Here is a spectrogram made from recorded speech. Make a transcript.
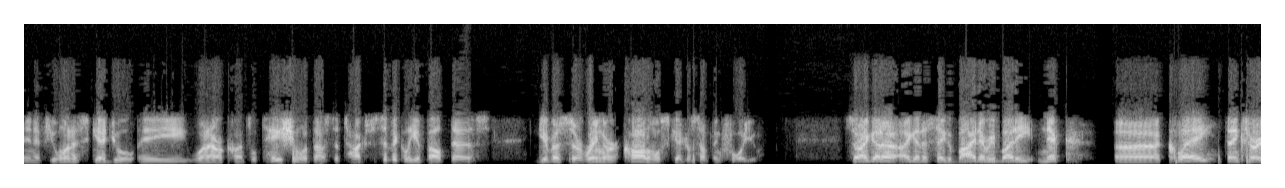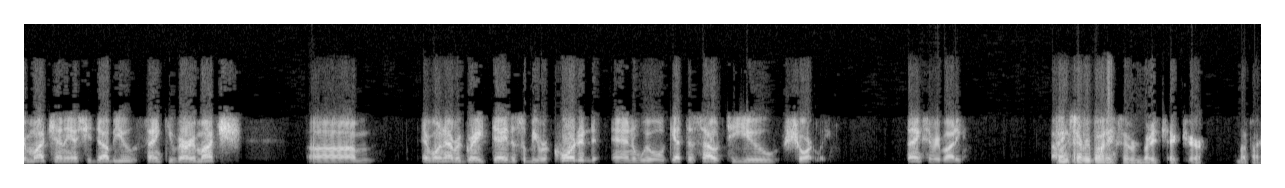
and if you want to schedule a one-hour consultation with us to talk specifically about this, give us a ring or a call, and we'll schedule something for you. So I gotta I gotta say goodbye to everybody. Nick, uh, Clay, thanks very much. NASGW, thank you very much. Um, everyone have a great day. This will be recorded, and we will get this out to you shortly. Thanks, everybody. Bye-bye. Thanks, everybody. Thanks, everybody. Take care. Bye bye.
